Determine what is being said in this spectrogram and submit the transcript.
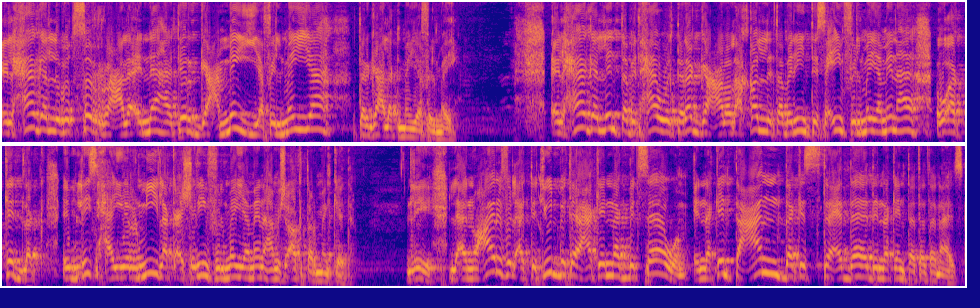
الحاجة اللي بتصر على إنها ترجع مية في المية ترجع لك مية في المية. الحاجة اللي انت بتحاول ترجع على الأقل 80 90% منها أؤكد لك إبليس هيرمي لك 20% منها مش أكتر من كده ليه؟ لأنه عارف الأتيتيود بتاعك إنك بتساوم، إنك أنت عندك استعداد إنك أنت تتنازل.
